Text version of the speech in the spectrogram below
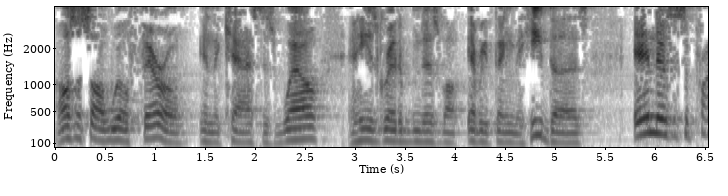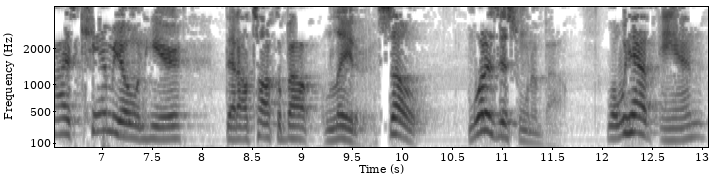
I also saw Will Ferrell in the cast as well, and he's great in just about everything that he does. And there's a surprise cameo in here that I'll talk about later. So, what is this one about? Well, we have Anne,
